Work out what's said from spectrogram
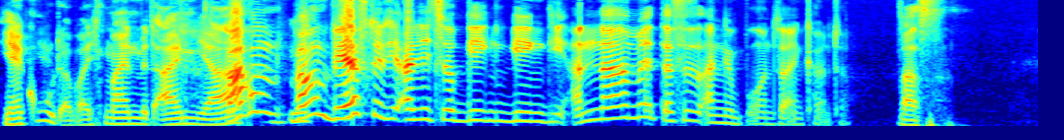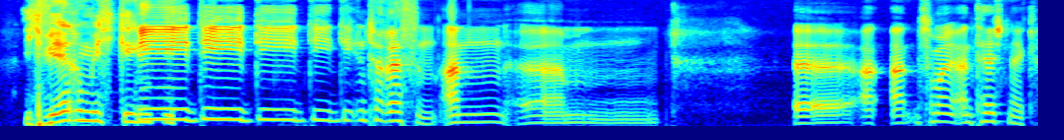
Ja gut, aber ich meine mit einem Jahr... Warum, warum wehrst du dich eigentlich so gegen, gegen die Annahme, dass es angeboren sein könnte? Was? Ich wehre mich gegen Die, die, die, die, die Interessen an, ähm, äh, an- an, zum Beispiel an Technik.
